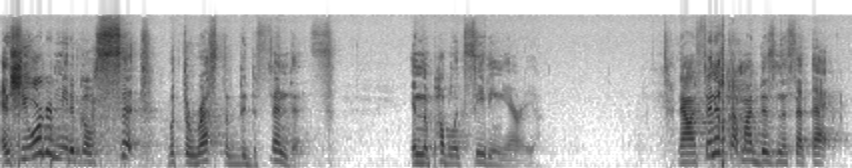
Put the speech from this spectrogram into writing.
And she ordered me to go sit with the rest of the defendants in the public seating area. Now, I finished up my business at that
